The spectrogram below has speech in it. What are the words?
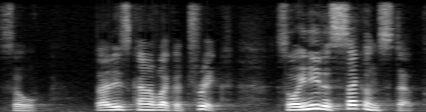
So that is kind of like a trick. So I need a second step,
